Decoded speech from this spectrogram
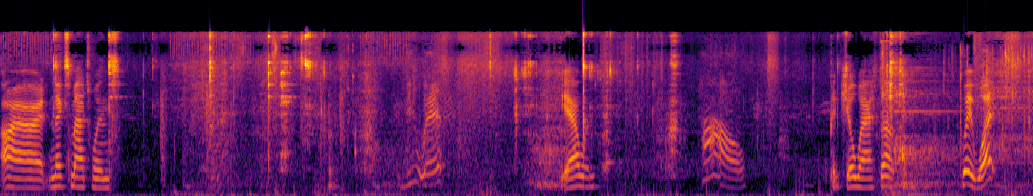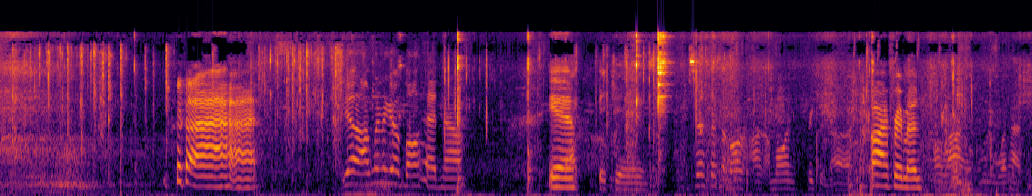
All right, all right, next match wins. Did you win? Yeah, I win your ass up. Wait, what? yeah, I'm gonna go bald head now. Yeah. Back bitches. I'm on, I'm on freaking, uh... Alright, free what happened.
